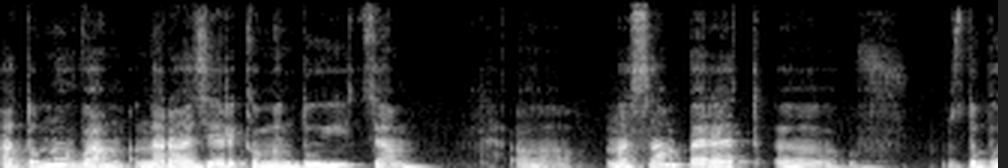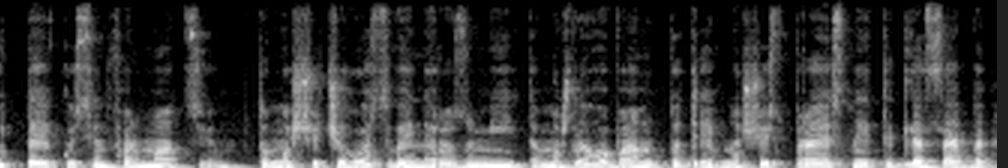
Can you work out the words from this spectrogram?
А тому вам наразі рекомендується е, насамперед е, здобудьте якусь інформацію, тому що чогось ви не розумієте. Можливо, вам потрібно щось прояснити для себе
